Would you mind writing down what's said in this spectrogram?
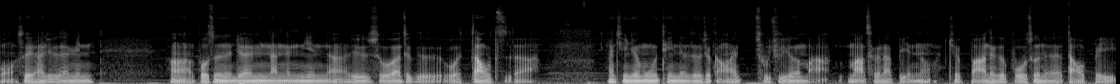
哦，所以他就在那边啊，波顺人就在那边喃喃念呐，就是说这个我刀子啊，那清泉木听的时候就赶快出去那个马马车那边哦，就把那个波顺的刀背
